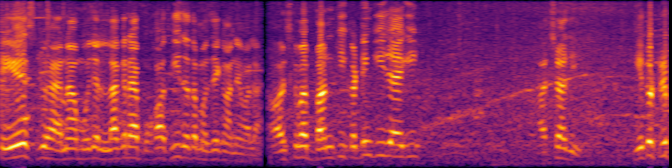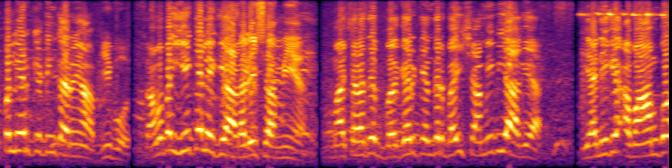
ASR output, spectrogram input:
टेस्ट जो है ना मुझे लग रहा है बहुत ही ज़्यादा मज़े का आने वाला है। और इसके बाद बन की कटिंग की जाएगी। अच्छा जी। ये तो ट्रिपल लेयर कटिंग कर रहे हैं आप। जी बोल सामा भाई ये क्या लेके आ गए? शामी है। माशाल्लाह से बर्गर के अंदर भाई शामी भी आ गया। यानी कि अवाम को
